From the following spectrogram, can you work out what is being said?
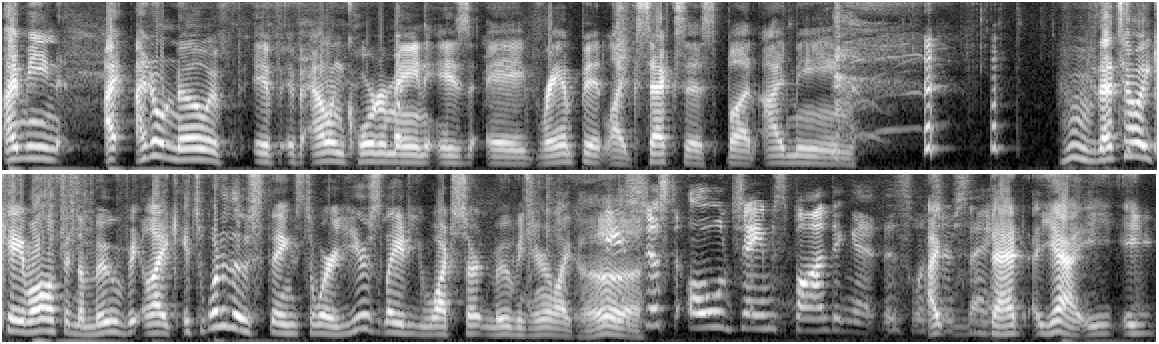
I mean, I, I don't know if, if, if Allan Quatermain is a rampant like sexist, but I mean, whew, that's how he came off in the movie. Like, it's one of those things to where years later you watch certain movies and you're like, He's ugh. just old James Bonding it, is what I, you're saying. that yeah, he, he,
